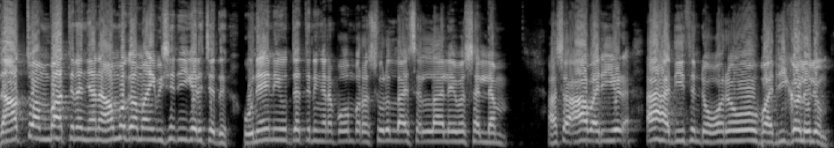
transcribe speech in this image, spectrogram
ധാത്തു അമ്പാത്തിനെ ഞാൻ ആമുഖമായി വിശദീകരിച്ചത്. ഹുനൈൻ യുദ്ധത്തിന് ഇങ്ങനെ പോകുമ്പോൾ റസൂലി സല്ലാ അലൈഹി വസ്ല്ലം ആ വരി ആ വരിയുടെ ആ ഹദീസിന്റെ ഓരോ വരികളിലും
